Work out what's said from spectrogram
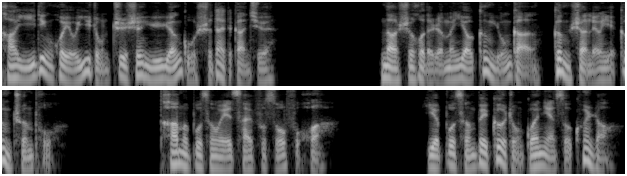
他一定会有一种置身于远古时代的感觉。那时候的人们要更勇敢、更善良，也更淳朴。他们不曾为财富所腐化，也不曾被各种观念所困扰。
